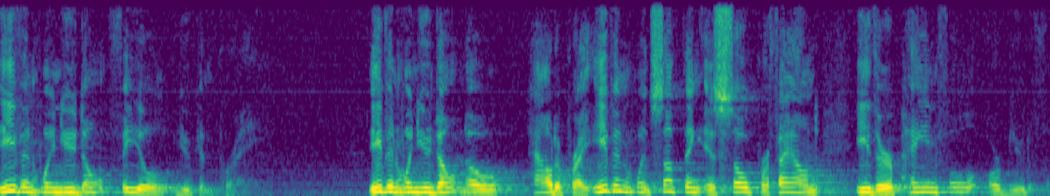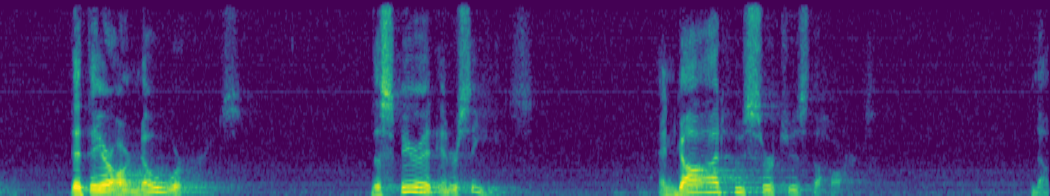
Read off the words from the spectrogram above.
Even when you don't feel you can pray, even when you don't know how to pray, even when something is so profound either painful or beautiful, that there are no words. The Spirit intercedes. And God, who searches the heart, knows.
